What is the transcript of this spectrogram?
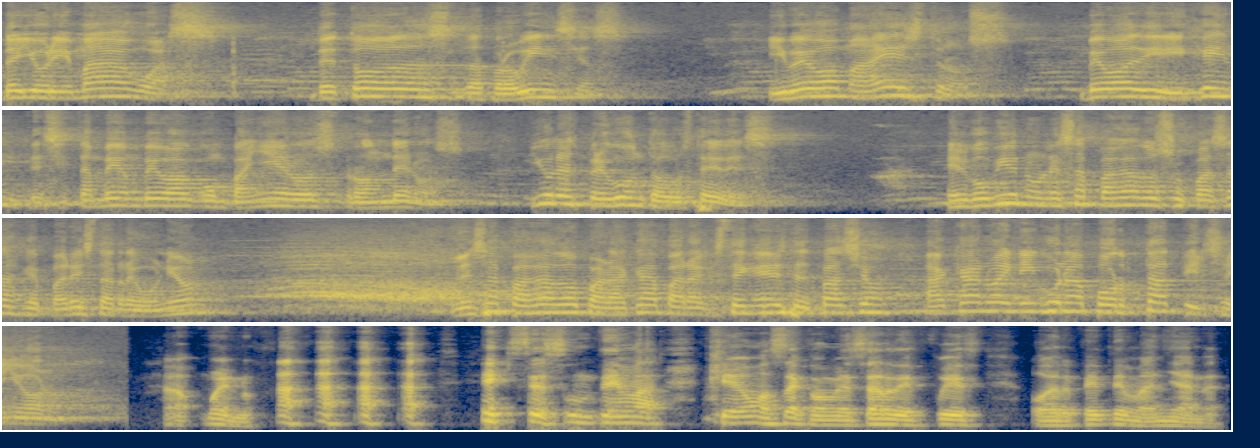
de Yurimaguas, de todas las provincias. Y veo a maestros, veo a dirigentes y también veo a compañeros ronderos. Yo les pregunto a ustedes, ¿el gobierno les ha pagado su pasaje para esta reunión? ¿Les ha pagado para acá, para que estén en este espacio? Acá no hay ninguna portátil, señor. Ah, bueno, ese es un tema que vamos a comenzar después o de repente mañana,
